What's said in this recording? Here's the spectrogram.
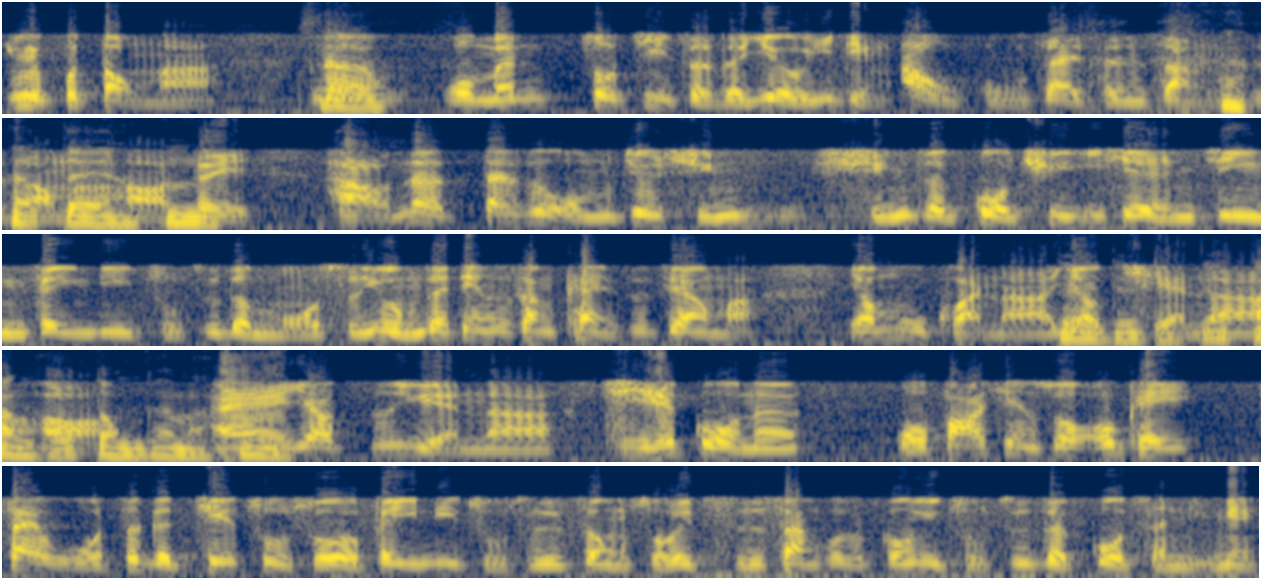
因为不懂嘛，那我们做记者的又有一点傲骨在身上，你知道？吗哈、嗯对，好，那但是我们就循循着过去一些人经营非营利组织的模式，因为我们在电视上看也是这样嘛，要募款啊，要钱啊，要办活动干嘛？哎，嗯要资源呐、结果呢，我发现说，OK，在我这个接触所有非营利组织这种所谓慈善或者公益组织的过程里面，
